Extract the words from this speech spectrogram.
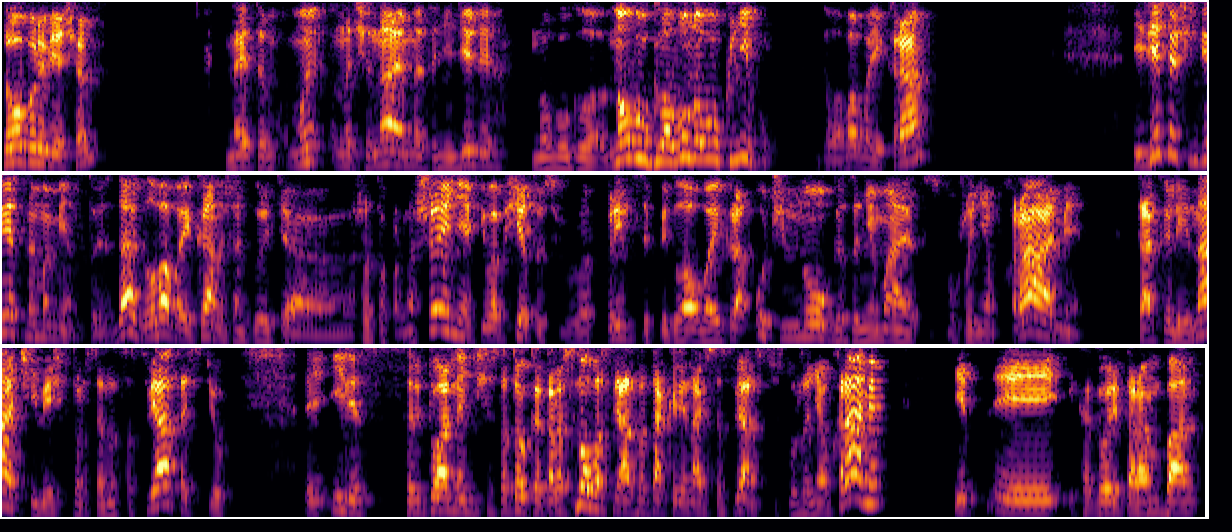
Добрый вечер. На этом мы начинаем на этой неделе новую, главу, новую главу, новую книгу. Глава Вайкра. И здесь очень интересный момент. То есть, да, глава Вайкра начинает говорить о жертвоприношениях. И вообще, то есть, в принципе, глава Вайкра очень много занимается служением в храме, так или иначе, вещи, которые связаны со святостью, э, или с ритуальной нечистотой, которая снова связана так или иначе со святостью служения в храме. И, и, и как говорит Арамбан,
